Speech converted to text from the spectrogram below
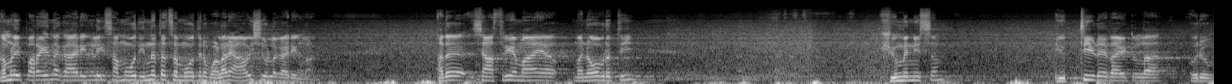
നമ്മൾ ഈ പറയുന്ന കാര്യങ്ങൾ ഈ സമൂഹത്തിൽ ഇന്നത്തെ സമൂഹത്തിന് വളരെ ആവശ്യമുള്ള കാര്യങ്ങളാണ്. അത് ശാസ്ത്രീയമായ മനോവൃത്തി ഹ്യൂമനിസം യുക്തിയുടേതായിട്ടുള്ള ഒരു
